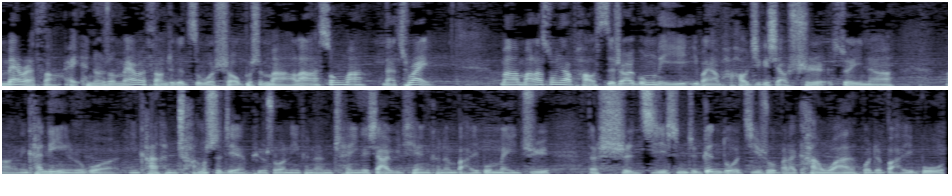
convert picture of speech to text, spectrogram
marathon，哎，很多人说 marathon 这个字我熟，不是马拉松吗？That's right。马马拉松要跑四十二公里，一般要跑好几个小时，所以呢，啊，你看电影，如果你看很长时间，比如说你可能趁一个下雨天，可能把一部美剧的十集甚至更多集数把它看完，或者把一部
